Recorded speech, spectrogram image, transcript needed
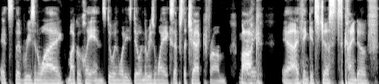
It's the reason why Michael Clayton's doing what he's doing. The reason why he accepts the check from Bach. Right. Yeah, I think it's just kind of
